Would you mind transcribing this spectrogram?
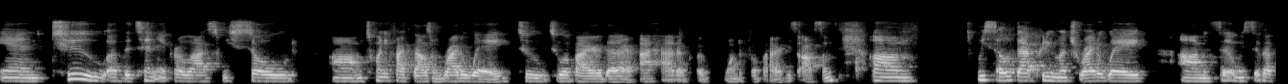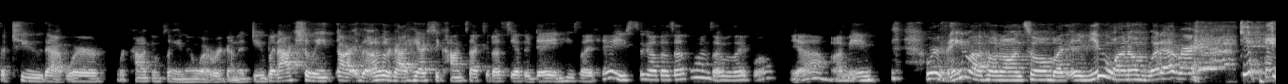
and two of the 10 acre lots we sold um, 25,000 right away to, to a buyer that I, I had a, a, wonderful buyer. He's awesome. Um, we sold that pretty much right away. Um, and so we still got the two that we're we're contemplating what we're to do. But actually, our, the other guy, he actually contacted us the other day, and he's like, "Hey, you still got those other ones?" I was like, "Well, yeah. I mean, we're thinking about holding on to them, but if you want them, whatever."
